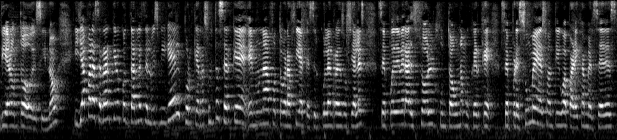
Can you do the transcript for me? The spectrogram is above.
dieron todo de sí, ¿no? Y ya para cerrar quiero contarles de Luis Miguel porque resulta ser que en una fotografía que circula en redes sociales se puede ver al sol junto a una mujer que se presume es su antigua pareja Mercedes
